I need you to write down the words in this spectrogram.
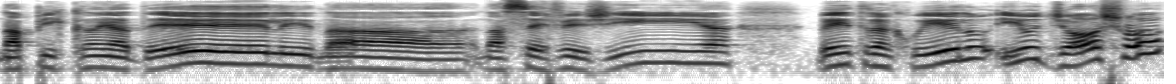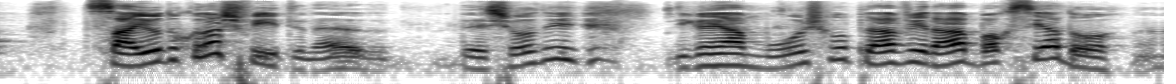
na picanha dele, na, na cervejinha, bem tranquilo. E o Joshua saiu do crossfit, né? Deixou de, de ganhar músculo para virar boxeador. Né?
